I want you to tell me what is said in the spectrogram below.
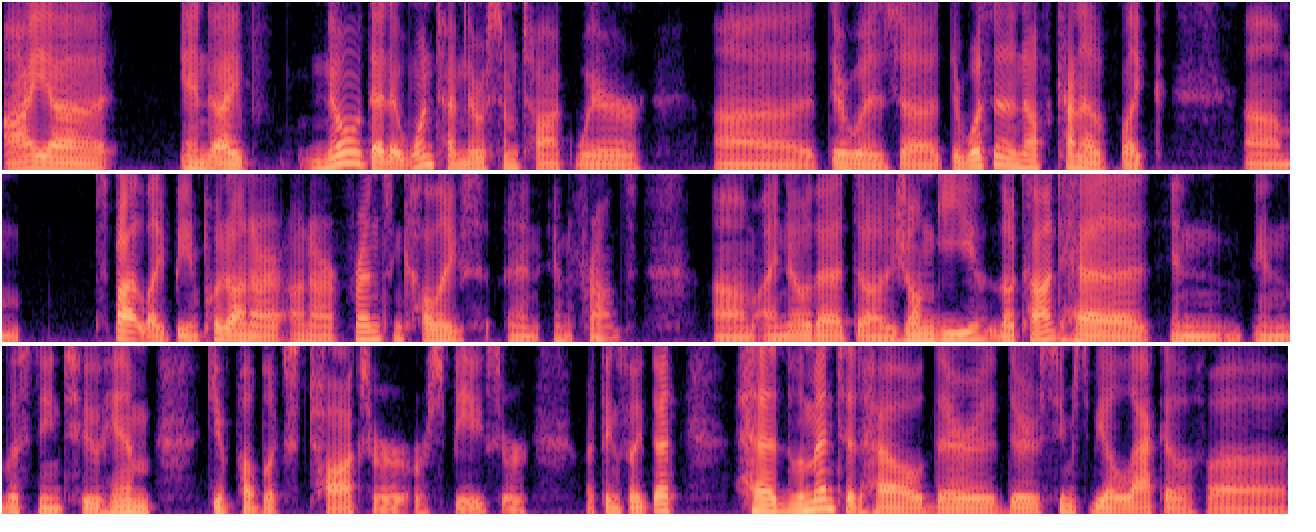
I uh, and I know that at one time there was some talk where uh, there was uh, there wasn't enough kind of like um, spotlight being put on our on our friends and colleagues in, in France. Um, I know that uh, Jean-Guy Lecat had, in in listening to him give public talks or, or speaks or, or things like that, had lamented how there there seems to be a lack of uh,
